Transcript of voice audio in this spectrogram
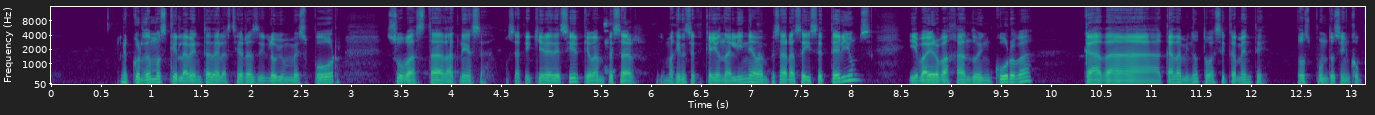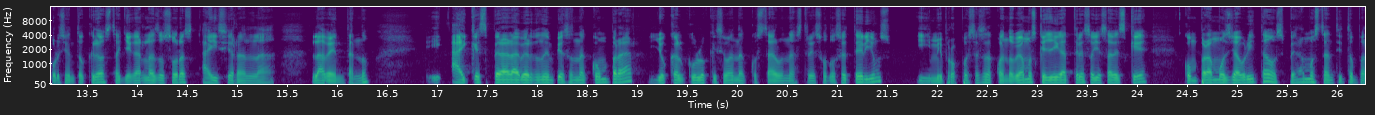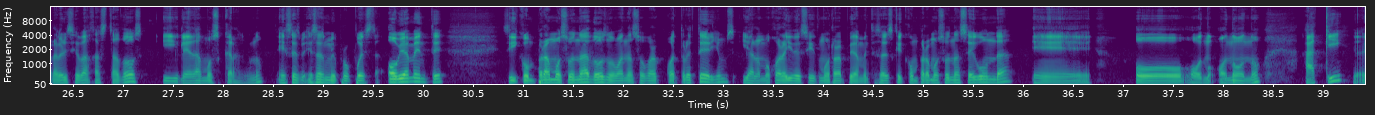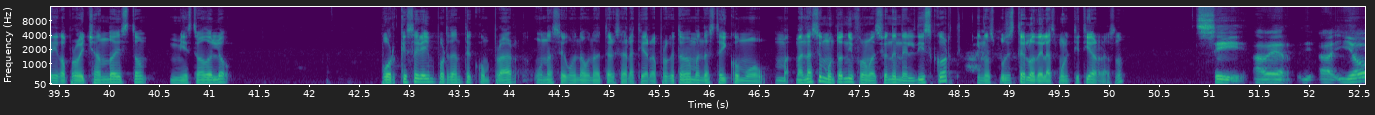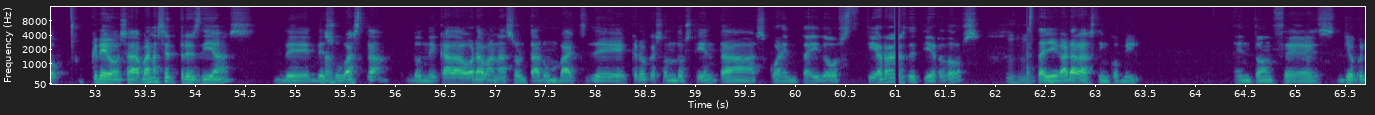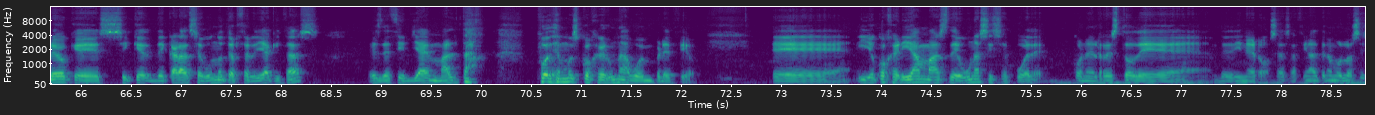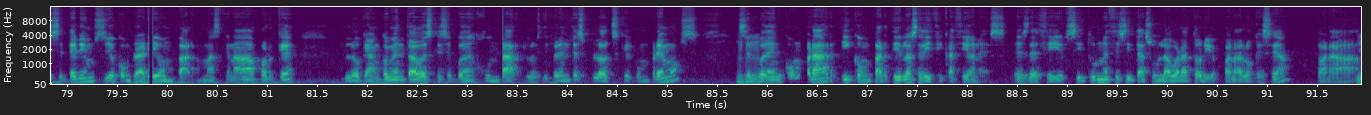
Recordemos que la venta de las tierras de Illuvium es por subasta danesa. O sea, ¿qué quiere decir? Que va a empezar, imagínense que hay una línea, va a empezar a 6 Ethereums y va a ir bajando en curva cada, cada minuto, básicamente. 2.5% creo, hasta llegar las dos horas, ahí cierran la, la venta, ¿no? Hay que esperar a ver dónde empiezan a comprar. Yo calculo que se van a costar unas 3 o 2 Ethereums. Y mi propuesta es cuando veamos que llega a 3, ya ¿sabes qué? Compramos ya ahorita o esperamos tantito para ver si baja hasta 2 y le damos crank, ¿no? Esa es, esa es mi propuesta. Obviamente, si compramos una 2, nos van a sobrar 4 Ethereums y a lo mejor ahí decidimos rápidamente, ¿sabes qué? Compramos una segunda eh, o, o, no, no, Aquí, digo, aprovechando esto, mi estimado Leo, ¿por qué sería importante comprar una segunda o una tercera tierra? Porque tú me mandaste ahí como, mandaste un montón de información en el Discord y nos pusiste lo de las multitierras, ¿no? Sí, a ver, ah, yo creo, o sea, van a ser tres días de, subasta, donde cada hora van a soltar un batch de, creo que son 242 tierras de tier 2 hasta llegar a las 5000. Entonces, yo creo que sí que de cara al segundo o tercer día quizás, es decir, ya en Malta, podemos coger una a buen precio. Eh, y yo cogería más de una si se puede, con el resto de, de dinero. O sea, si al final tenemos los 6 Ethereums, yo compraría un par, más que nada porque lo que han comentado es que se pueden juntar los diferentes plots que compremos, se pueden comprar y compartir las edificaciones. Es decir, si tú necesitas un laboratorio para lo que sea, para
